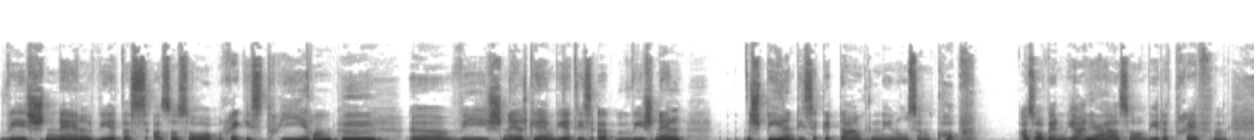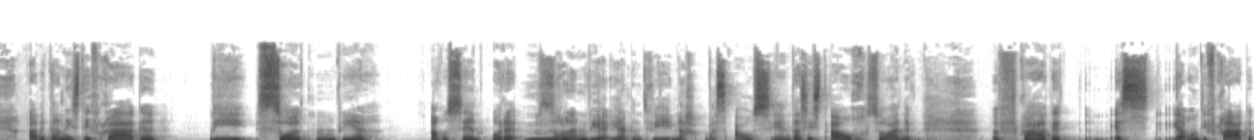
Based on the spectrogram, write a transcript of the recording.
wie schnell wir das also so registrieren, hm. äh, wie schnell gehen wir, dies, äh, wie schnell spielen diese Gedanken in unserem Kopf. Also wenn wir eine ja. Person wieder treffen. Aber dann ist die Frage, wie sollten wir aussehen oder hm. sollen wir irgendwie nach was aussehen? Das ist auch so eine Frage, es, ja, und die Frage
